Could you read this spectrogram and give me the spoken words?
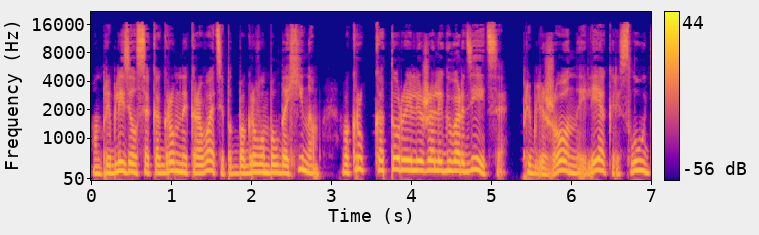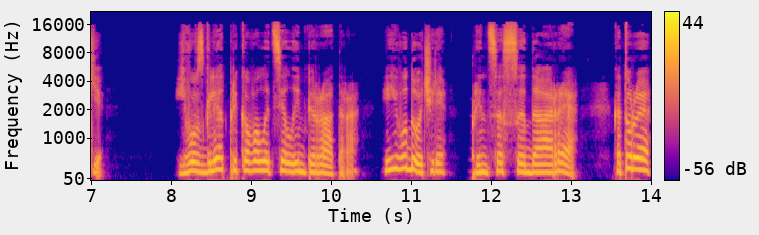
Он приблизился к огромной кровати под багровым балдахином, вокруг которой лежали гвардейцы, приближенные, лекари, слуги. Его взгляд приковало тело императора и его дочери, принцессы Дааре, которая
